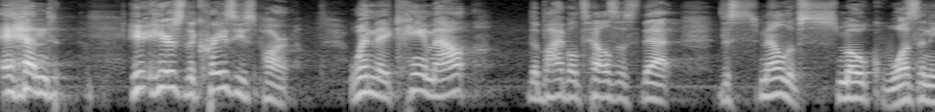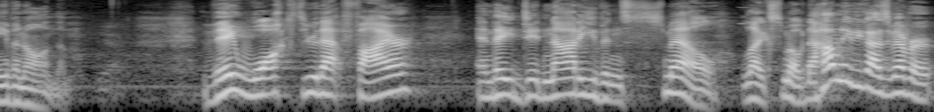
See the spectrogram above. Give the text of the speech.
And here's the craziest part when they came out, the Bible tells us that the smell of smoke wasn't even on them. They walked through that fire and they did not even smell like smoke. Now, how many of you guys have ever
